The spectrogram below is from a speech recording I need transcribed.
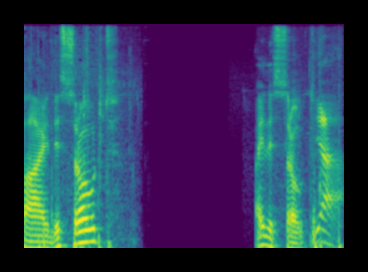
By this road. By this road. Yeah. Yeah.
